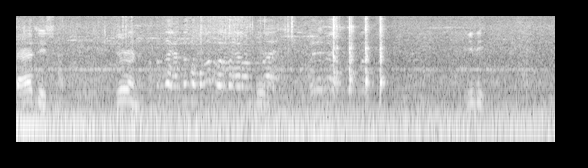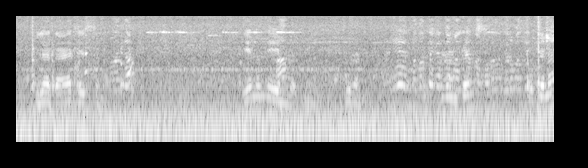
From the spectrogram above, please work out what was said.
తయారు చేసినాం. చూడండి. ఇది. ఇలా తయారు చేస్తున్నాం. ఏముంది ఏం లేదు. చూడండి. ఓకేనా?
